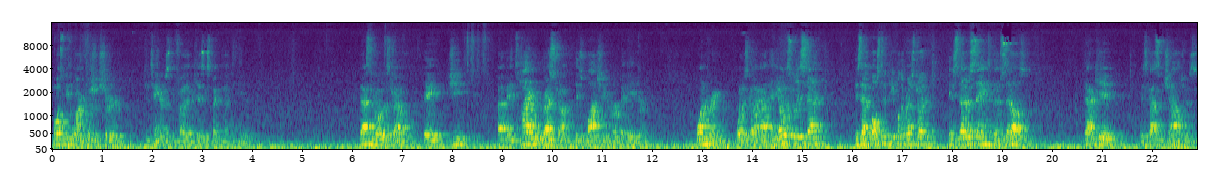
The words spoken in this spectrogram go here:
Most people aren't pushing sugar containers in front of their kids expecting them to eat it. That's the road less traveled. They, she, uh, an entire restaurant is watching her behavior, wondering what is going on. And you know what's really sad? Is that most of the people in the restaurant, instead of saying to themselves, that kid has got some challenges,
